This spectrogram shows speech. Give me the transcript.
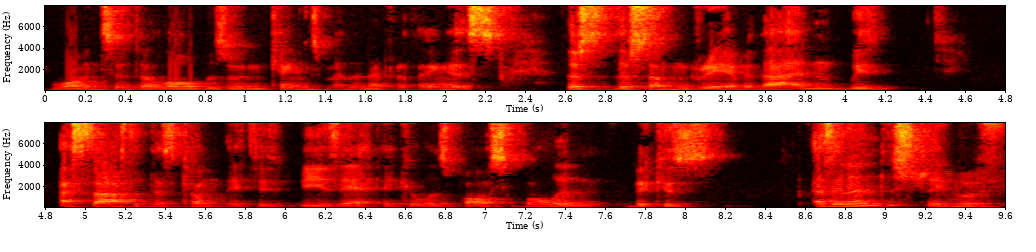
Wanted, I'll always own Kingsman and everything. It's there's there's something great about that, and we I started this company to be as ethical as possible, and because as an industry, we've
